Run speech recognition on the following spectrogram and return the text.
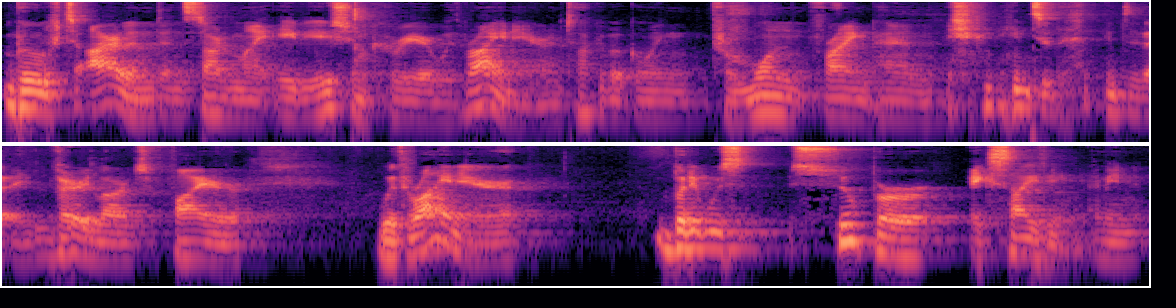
moved to Ireland and started my aviation career with Ryanair. And talk about going from one frying pan into the, into a very large fire with Ryanair. But it was super exciting. I mean,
